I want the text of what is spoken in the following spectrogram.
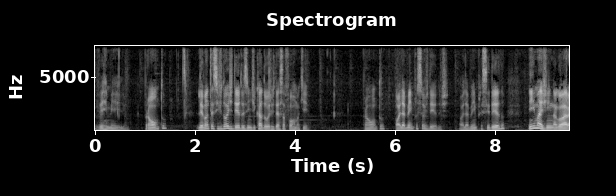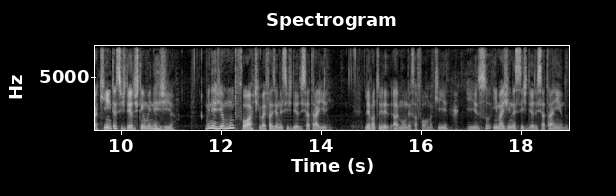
vermelho. Pronto. Levanta esses dois dedos indicadores dessa forma aqui. Pronto. Olha bem para os seus dedos. Olha bem para esse dedo. E imagina agora que entre esses dedos tem uma energia. Uma energia muito forte que vai fazendo esses dedos se atraírem. Levanta a mão dessa forma aqui. Isso. Imagina esses dedos se atraindo,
